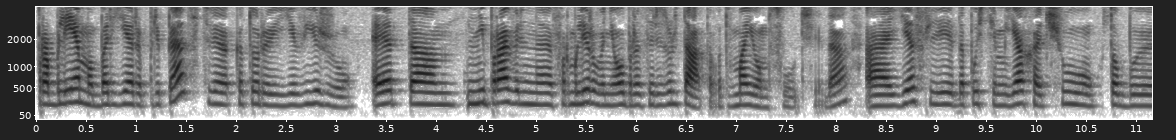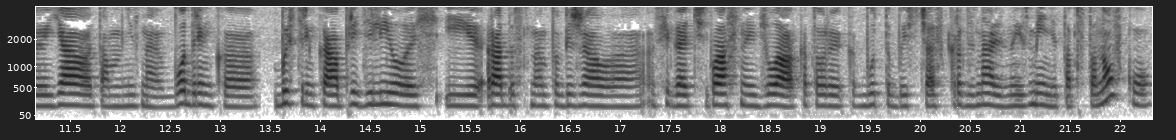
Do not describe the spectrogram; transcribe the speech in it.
проблема, барьеры, препятствия, которые я вижу, это неправильное формулирование образа результата, вот в моем случае, да. А если, допустим, я хочу, чтобы я там, не знаю, бодренько, быстренько определилась и радостно побежала фигачить классные дела, которые как будто бы сейчас кардинально изменят обстановку,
